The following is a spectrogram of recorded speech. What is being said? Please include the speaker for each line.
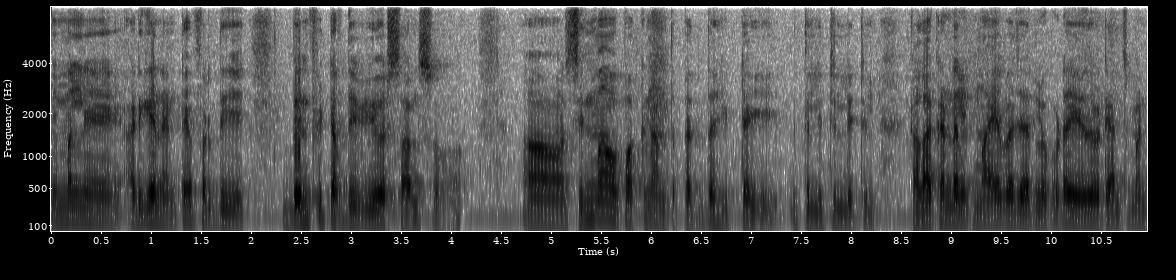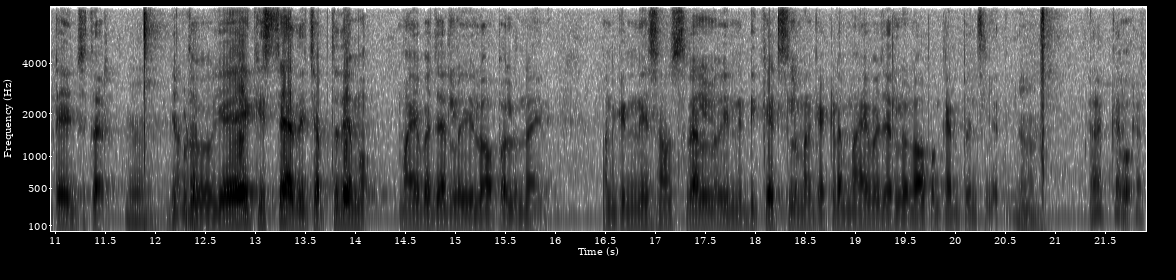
Speaker 1: మిమ్మల్ని అడిగానంటే for the benefit of the viewers also cinema పక్కన అంత పెద్ద హిట్ అయ్యి విత్ లిటిల్ లిటిల్ కళాఖండాలకు మాయాబజార్లో కూడా ఏదో ఒకటి ఎంచమంటే ఎంచుతారు. ఇప్పుడు ఏఐకి ఇస్తే అది చెప్తుందేమో మాయాబజార్లో ఈ లోపాలు ఉన్నాయని మనకి ఇన్ని సంవత్సరాల్లో ఇన్ని డికెట్స్లో మనకి ఎక్కడ మాయాబజార్లో లోపం కనిపించలేదు.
